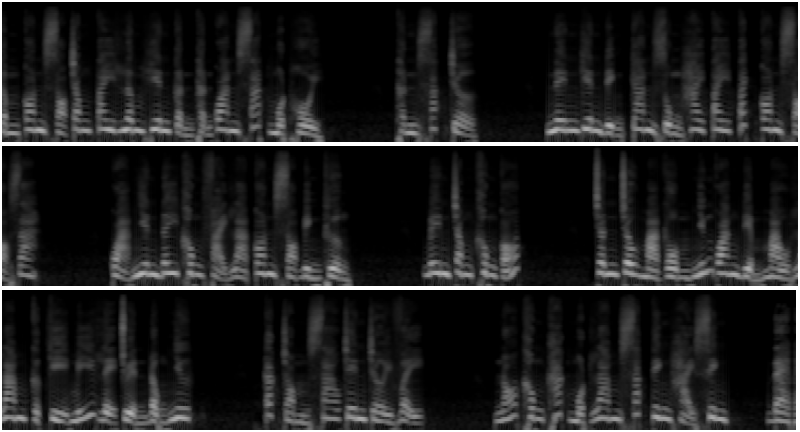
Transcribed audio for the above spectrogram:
Cầm con sò trong tay Lâm Hiên cẩn thận quan sát một hồi. Thần sắc chờ. Nên kiên định can dùng hai tay tách con sò ra. Quả nhiên đây không phải là con sò bình thường. Bên trong không có. Chân châu mà gồm những quang điểm màu lam cực kỳ mỹ lệ chuyển động như. Các chòm sao trên trời vậy. Nó không khác một lam sắc tinh hải sinh. Đẹp.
